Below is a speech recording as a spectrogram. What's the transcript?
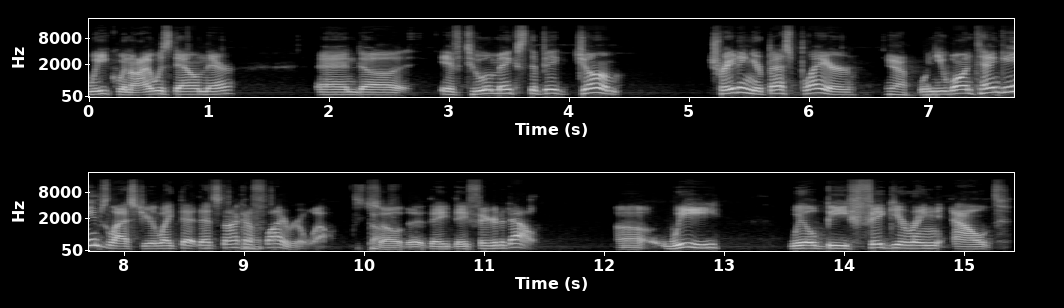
week when I was down there. And uh, if Tua makes the big jump, trading your best player yeah. when you won 10 games last year like that that's not going right. to fly real well so they, they figured it out uh, we will be figuring out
